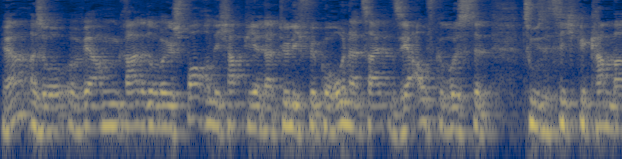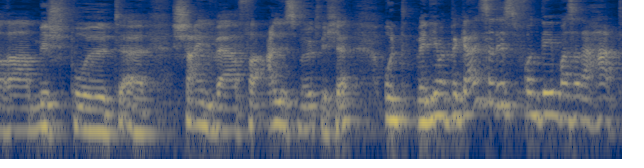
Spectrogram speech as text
Ja, also wir haben gerade darüber gesprochen. Ich habe hier natürlich für Corona-Zeiten sehr aufgerüstet. Zusätzliche Kamera, Mischpult, äh, Scheinwerfer, alles Mögliche. Und wenn jemand begeistert ist von dem, was er da hat,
